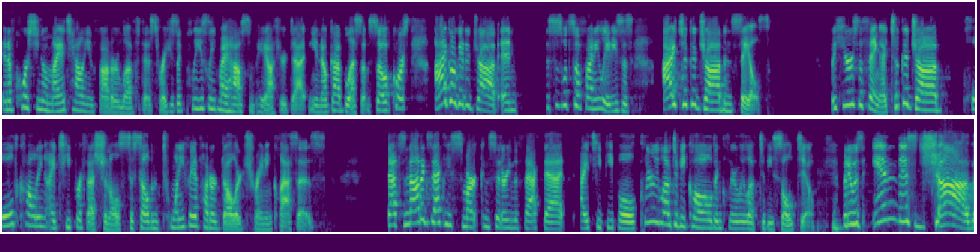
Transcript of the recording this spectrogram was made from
And of course, you know, my Italian father loved this, right? He's like, please leave my house and pay off your debt. You know, God bless him. So of course, I go get a job. And this is what's so funny, ladies, is I took a job in sales. But here's the thing I took a job cold calling IT professionals to sell them $2,500 training classes. That's not exactly smart considering the fact that IT people clearly love to be called and clearly love to be sold to. But it was in this job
